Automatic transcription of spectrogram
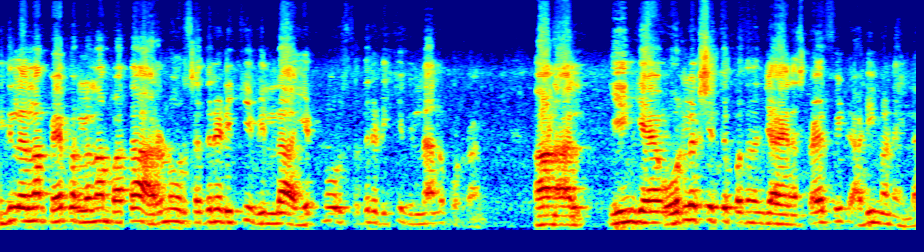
இதுலலாம் பேப்பர்லலாம் பார்த்தா அறுநூறு சதுரடிக்கு வில்லா எட்நூறு சதுரடிக்கு வில்லான்னு போடுறாங்க. ஆனால் இங்கே ஒரு லட்சத்து பதினஞ்சாயிரம் ஸ்கொயர் ஃபீட் அடிமனையில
